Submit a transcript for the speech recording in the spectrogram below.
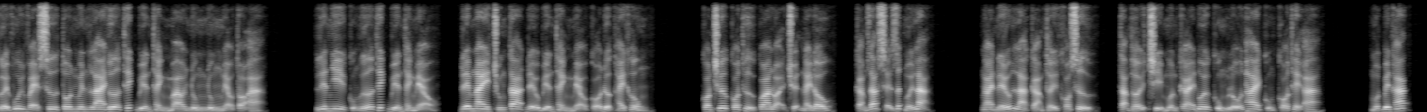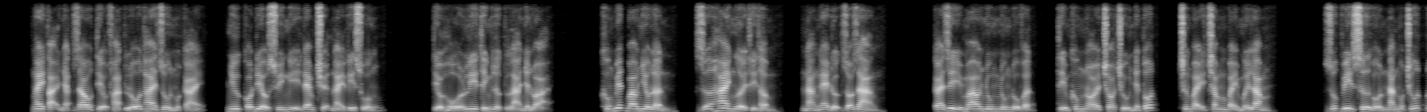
cười vui vẻ sư tôn nguyên lai ưa thích biến thành mao nhung nhung mèo to à. liên nhi cũng ưa thích biến thành mèo, đêm nay chúng ta đều biến thành mèo có được hay không? Còn chưa có thử qua loại chuyện này đâu cảm giác sẽ rất mới lạ. Ngài nếu là cảm thấy khó xử, tạm thời chỉ muốn cái đuôi cùng lỗ thai cũng có thể a. Một bên khác, ngay tại nhặt rau tiểu phạt lỗ thai run một cái, như có điều suy nghĩ đem chuyện này đi xuống. Tiểu hồ ly thính lực là nhân loại. Không biết bao nhiêu lần, giữa hai người thì thầm, nàng nghe được rõ ràng. Cái gì mao nhung nhung đồ vật, tìm không nói cho chủ nhân tốt, chương bảy trăm bảy mươi lăm. Giúp vi sư đốn nắn một chút.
